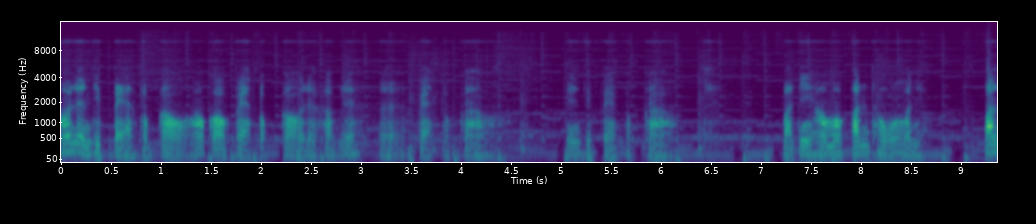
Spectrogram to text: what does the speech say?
เขาเล่นที่แปดกับเก้าเขาก็แปดกับเก้าด้วยครับเนี่ยเออแปดกับเก้าเล่นที่แปดกับเก้าบัดนี้เขามาฟันธงมาเนี่ยฟัน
